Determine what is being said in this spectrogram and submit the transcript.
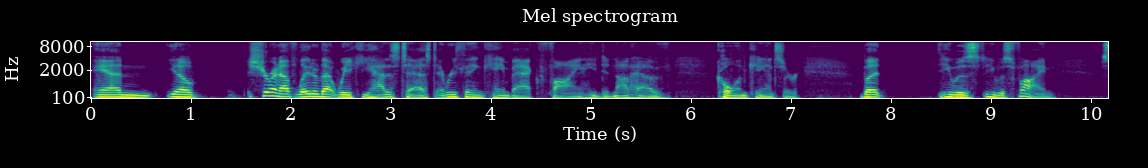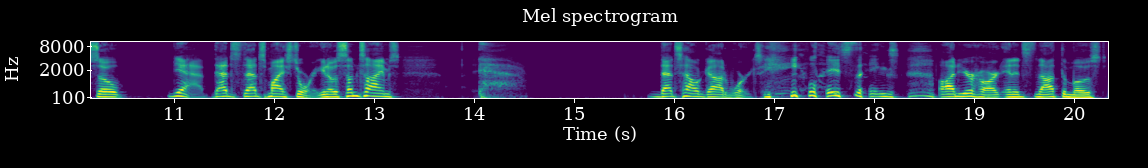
and you know, sure enough, later that week, he had his test. Everything came back fine. He did not have colon cancer, but he was he was fine. So yeah, that's that's my story. You know, sometimes that's how God works. He lays things on your heart, and it's not the most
